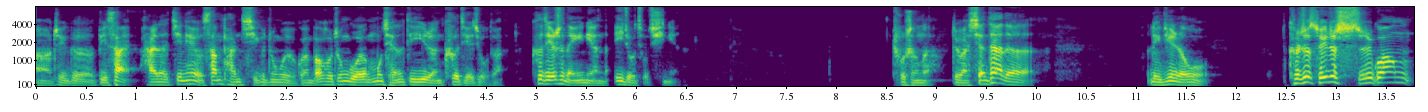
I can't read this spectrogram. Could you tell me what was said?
啊，这个比赛还在今天有三盘棋跟中国有关，包括中国目前的第一人柯洁九段。柯洁是哪一年的？一九九七年出生的，对吧？现在的领军人物，可是随着时光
